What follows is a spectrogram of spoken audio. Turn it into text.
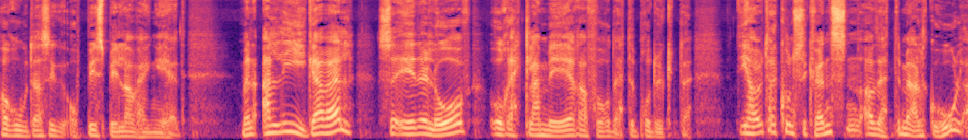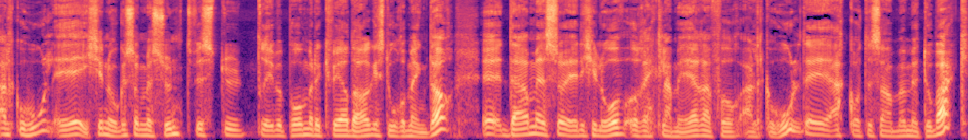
har rota seg opp i spillavhengighet. Men allikevel så er det lov å reklamere for dette produktet. De har jo tatt konsekvensen av dette med alkohol. Alkohol er ikke noe som er sunt hvis du driver på med det hver dag i store mengder. Eh, Dermed så er det ikke lov å reklamere for alkohol. Det er akkurat det samme med tobakk.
